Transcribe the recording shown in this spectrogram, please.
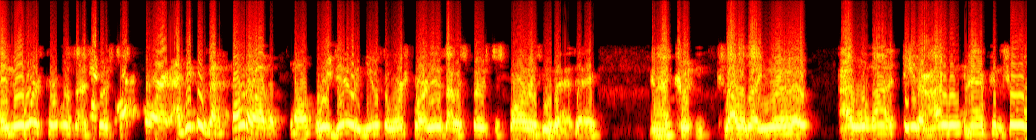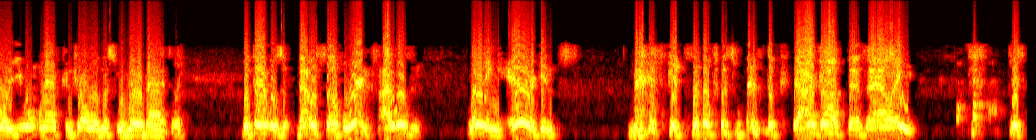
And the worst part was I was yeah, supposed to. For it. I think we've got a photo of it still. We do, and you know what the worst part is? I was supposed to spar with you that day, and I couldn't because I was like, no, I will not. Either I won't have control, or you won't have control, and this will go badly. But that was that was self awareness. I wasn't letting arrogance mask itself as wisdom. I got this, Ally. Just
